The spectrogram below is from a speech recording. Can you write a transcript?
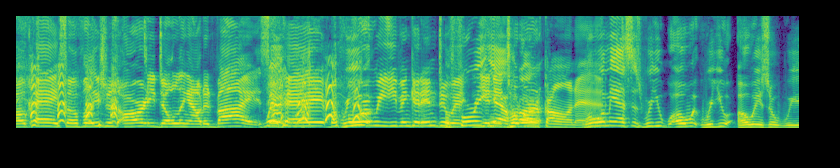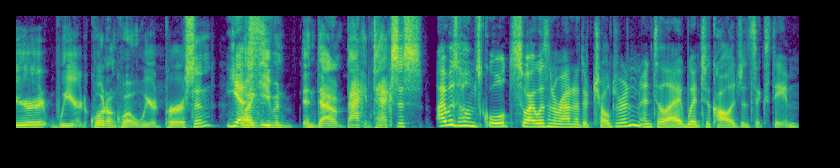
okay, so Felicia's already doling out advice. Okay, before you- we even get into it, Before it, we you yeah, need to work on, it. Well, let me ask this: Were you al- were you always a weird, weird, quote unquote, weird person? Yes. Like even in down back in Texas. I was homeschooled, so I wasn't around other children until I went to college at 16.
